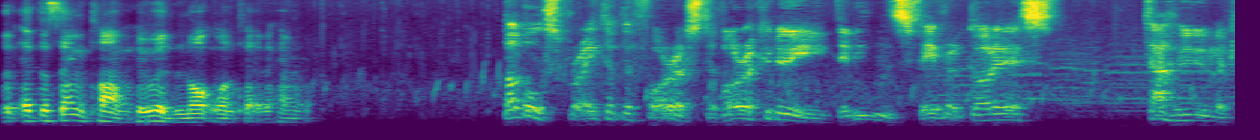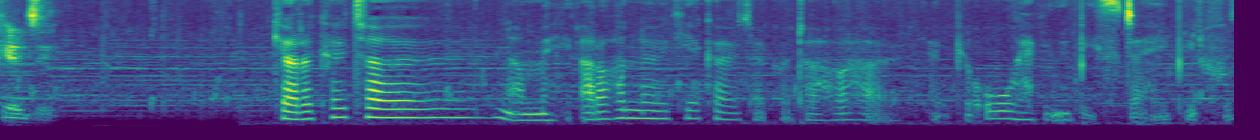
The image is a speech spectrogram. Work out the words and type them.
But at the same time, who would not want to have a hammer? Bubble Sprite of the Forest of Orokonui, Dunedin's favourite goddess, Tahu Mackenzie. Kia ora koutou, ngā mihi aroha nui ki a koutou ko tāhua hau. Hope you're all having the best day, beautiful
